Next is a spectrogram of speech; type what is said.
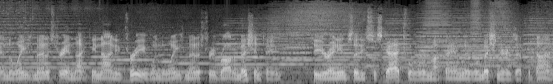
and the Wings Ministry in 1993 when the Wings Ministry brought a mission team to Uranium City, Saskatchewan, where my family were missionaries at the time.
